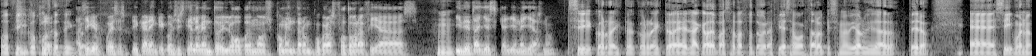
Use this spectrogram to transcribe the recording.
O 5, justo 5. Así que puedes explicar en qué consistía el evento y luego podemos comentar un poco las fotografías Hmm. y detalles que hay en ellas, ¿no? Sí, correcto, correcto. Eh, le acabo de pasar las fotografías a Gonzalo, que se me había olvidado, pero eh, sí, bueno,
